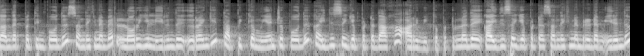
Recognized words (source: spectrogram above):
சந்தர்ப்பத்தின் போது சந்தேக நபர் லொரியில் இருந்து இறங்கி தப்பிக்க முயன்றபோது கைது செய்யப்பட்டதாக அறிவிக்கப்பட்டுள்ளது. கைது செய்யப்பட்ட சந்தேக நபரிடம் இருந்து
